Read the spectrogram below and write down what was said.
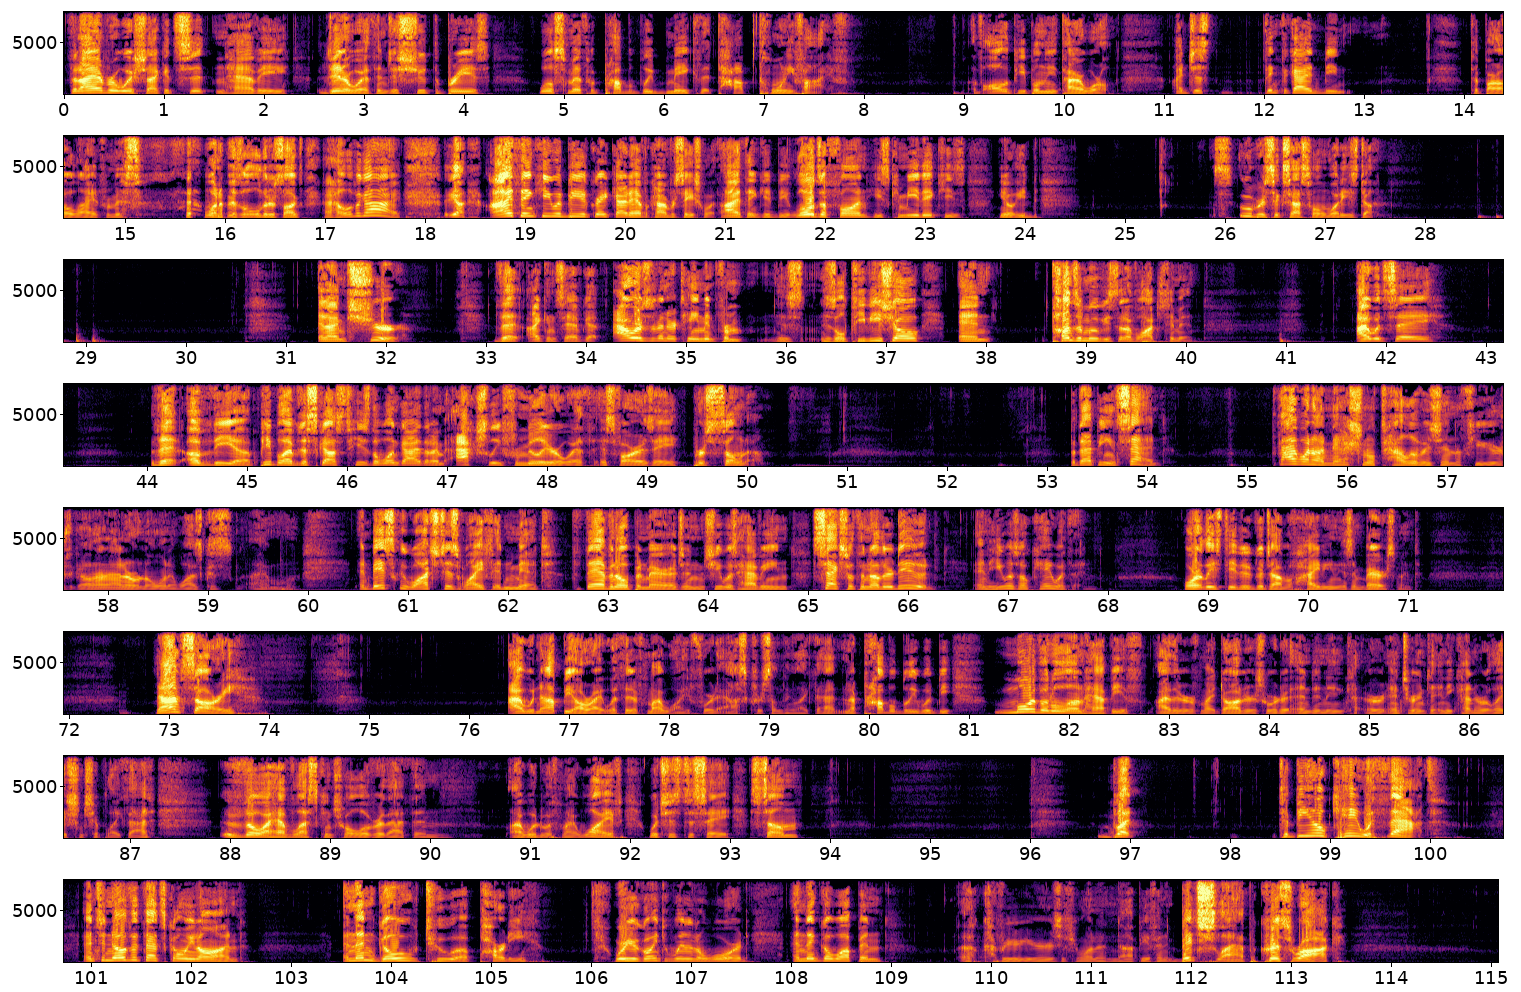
that I ever wish I could sit and have a dinner with and just shoot the breeze, Will Smith would probably make the top 25 of all the people in the entire world. I just think the guy'd be, to borrow a line from his one of his older songs, a hell of a guy. Yeah, I think he would be a great guy to have a conversation with. I think he'd be loads of fun. He's comedic. He's, you know, he'd uber successful in what he's done. And I'm sure that I can say I've got hours of entertainment from his his old TV show and tons of movies that I've watched him in. I would say that of the uh, people I've discussed, he's the one guy that I'm actually familiar with as far as a persona. But that being said, the guy went on national television a few years ago, and I don't know when it was, because I'm and basically watched his wife admit that they have an open marriage and she was having sex with another dude, and he was okay with it. Or at least he did a good job of hiding his embarrassment. Now, I'm sorry, I would not be all right with it if my wife were to ask for something like that, and I probably would be more than a little unhappy if either of my daughters were to end in any or enter into any kind of relationship like that. Though I have less control over that than I would with my wife, which is to say, some. But to be okay with that, and to know that that's going on, and then go to a party where you're going to win an award and then go up and uh, cover your ears if you want to not be offended. Bitch slap Chris Rock.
